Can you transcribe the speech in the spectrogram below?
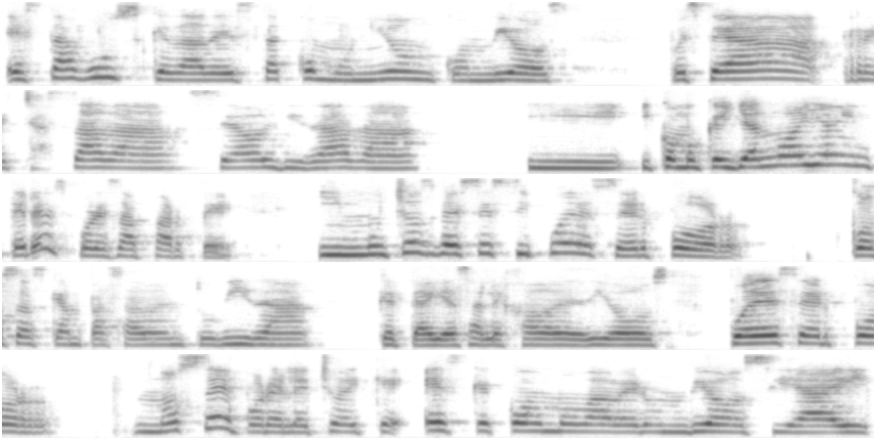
esta búsqueda de esta comunión con Dios pues sea rechazada, sea olvidada, y, como que ya no haya interés por esa parte. Y muchas veces sí puede ser por cosas que han pasado en tu vida, que te hayas alejado de Dios, puede ser por, no sé, por el hecho de que es que cómo va a haber un Dios si hay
